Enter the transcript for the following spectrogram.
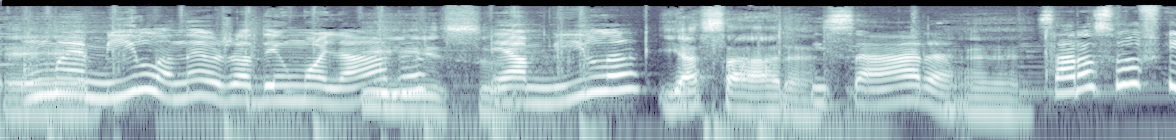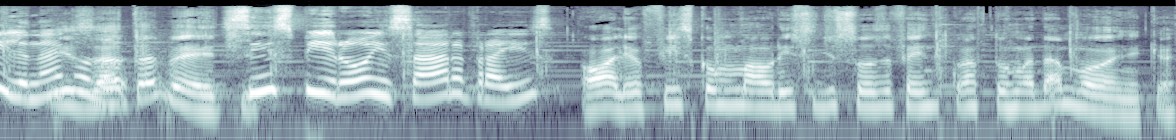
é... Uma é Mila, né? Eu já dei uma olhada. Isso. É a Mila. E a Sara. E Sara. É. Sara sua filha, né? Exatamente. Se inspirou em Sara para isso? Olha, eu fiz como Maurício de Souza fez com a turma da Mônica.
